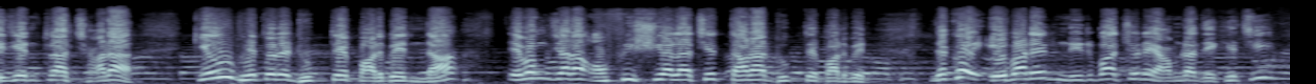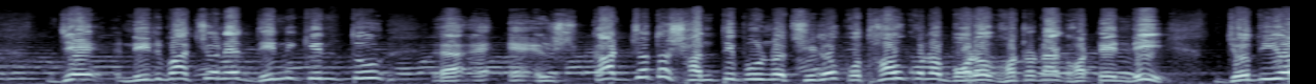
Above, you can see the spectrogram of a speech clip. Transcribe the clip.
এজেন্টরা ছাড়া কেউ ভেতরে ঢুকতে পারবেন না এবং যারা অফিসিয়াল আছে তারা ঢুকতে পারবেন। দেখো, এবারের নির্বাচনে আমরা দেখেছি যে নির্বাচনের দিন কিন্তু কার্যত শান্তিপূর্ণ ছিল, কোথাও কোনো বড় ঘটনা ঘটেনি। যদিও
